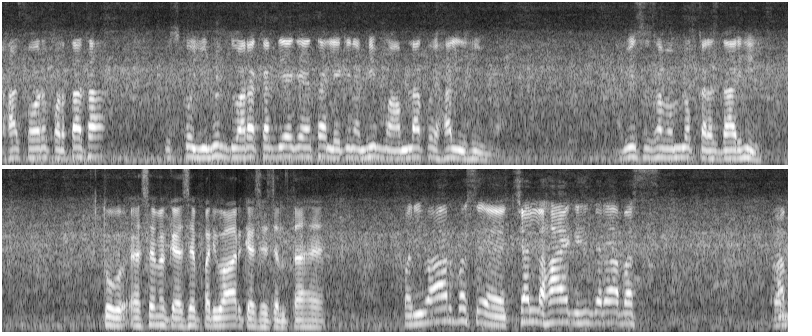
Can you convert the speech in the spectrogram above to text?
हाथ पावर पड़ता था उसको यूनिट द्वारा कर दिया गया था लेकिन अभी मामला कोई हल नहीं हुआ। अभी से सब हम लोग कर्जदार हैं। तो ऐसे में कैसे परिवार कैसे चलता है? परिवार बस चल रहा है किसी तरह बस अब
